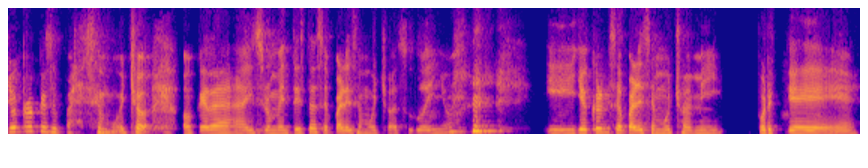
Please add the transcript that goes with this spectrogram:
yo creo que se parece mucho, o cada instrumentista se parece mucho a su dueño. y yo creo que se parece mucho a mí, porque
